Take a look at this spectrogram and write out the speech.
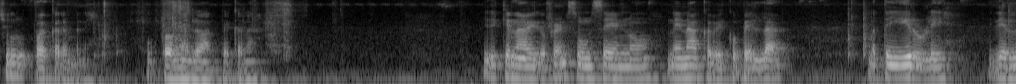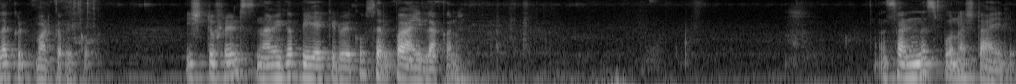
ಚೂರು ಉಪ್ಪು ಬನ್ನಿ. ಉಪ್ಪು ಮೇಲೂ ಹಾಕ್ಬೇಕಲ್ಲ? ಇದಕ್ಕೆ ನಾವೀಗ ಫ್ರೆಂಡ್ಸ್ ಹುಣಸೆ ಹಣ್ಣು, ನೆನೆ ಹಾಕೋಬೇಕು, ಬೆಲ್ಲ, ಮತ್ತು ಈರುಳ್ಳಿ, ಇದೆಲ್ಲ ಕಟ್ ಮಾಡ್ಕೋಬೇಕು. ಇಷ್ಟು ಫ್ರೆಂಡ್ಸ್ ನಾವೀಗ ಬೇಯಕ್ಕಿಡಬೇಕು ಸ್ವಲ್ಪ ಆಯಿಲ್ ಹಾಕೋಣ. ಸಣ್ಣ ಸ್ಪೂನಷ್ಟು ಆಯಿಲು.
